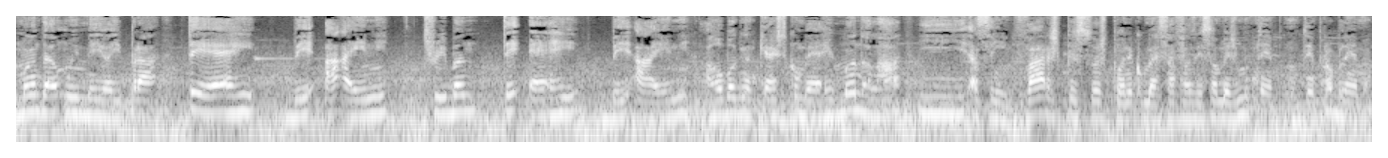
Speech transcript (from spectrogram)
manda um e-mail aí para trban triban tr B-A-N, arroba Guncast.com.br, manda lá e assim, várias pessoas podem começar a fazer isso ao mesmo tempo, não tem problema,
